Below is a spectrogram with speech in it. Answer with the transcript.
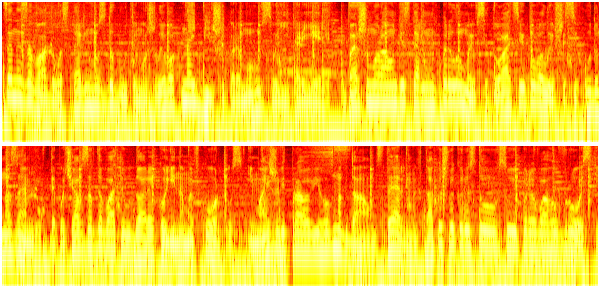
це не завадило Стерлінгу здобути, можливо, найбільшу перемогу в своїй кар'єрі. У першому раунді Стерлінг переломив ситуацію, поваливши Сіхудо на землю, де почав завдавати удари колінами в корпус і майже відправив його в нокдаун. Стерлінг також використовував свою перевагу в рості,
